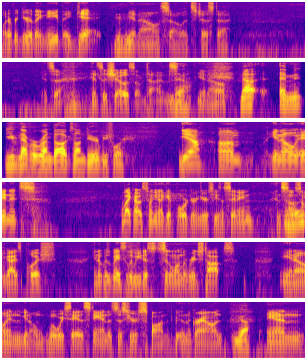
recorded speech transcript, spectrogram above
whatever gear they need, they get, Mhm. you know? So, it's just a. It's a it's a show sometimes. Yeah. You know. Now, and you've never run dogs on deer before. Yeah, um, you know, and it's like I was telling you, I get bored during deer season sitting, and so Uh-huh. some guys push, you know, because basically we just sit along the ridge tops, you know, and you know what we say is stand is just your spot in the, ground, Yeah. and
